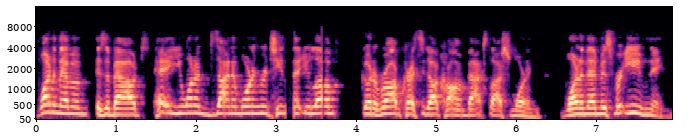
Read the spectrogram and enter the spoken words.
One of them is about, hey, you want to design a morning routine that you love? Go to robcressy.com backslash morning. One of them is for evening.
